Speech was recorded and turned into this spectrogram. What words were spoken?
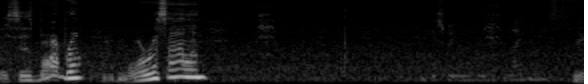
This is Barbara, Morris Island. Yeah.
